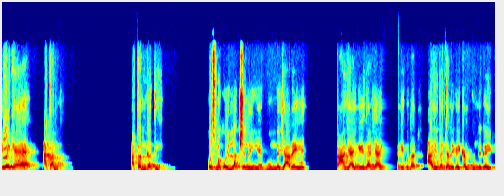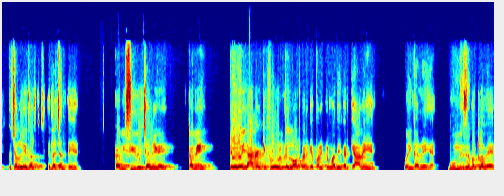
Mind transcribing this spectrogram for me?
एक है अटन अटन गति। उसमें कोई लक्ष्य नहीं है। घूमने जा रहे हैं। कहा जाएँगे? इधर जाएँगे उधर? आज इधर चले गए, कल घूमने गए तो चलो इधर इधर चलते हैं। कभी सीधे चले गए, कभी टेढ़े जाकर के फिर उल्टे लौट करके परिक्रमा दे करके आ रहे हैं। वही कर रहे हैं। घूमने से मतलब है,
